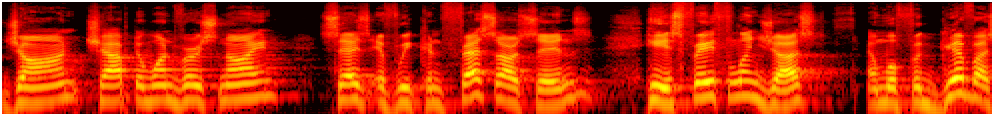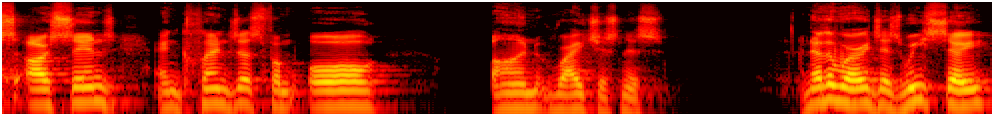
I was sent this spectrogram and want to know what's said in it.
John chapter 1 verse 9 says if we confess our sins, he is faithful and just and will forgive us our sins and cleanse us from all unrighteousness. In other words, as we say,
